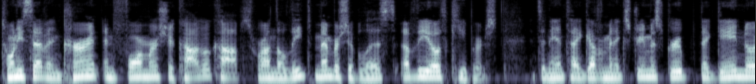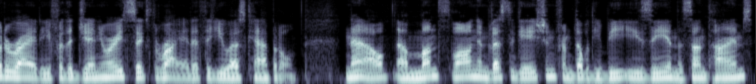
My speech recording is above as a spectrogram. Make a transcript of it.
27 current and former Chicago cops were on the leaked membership list of the Oath Keepers. It's an anti government extremist group that gained notoriety for the January 6th riot at the U.S. Capitol. Now, a months long investigation from WBEZ and the Sun Times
